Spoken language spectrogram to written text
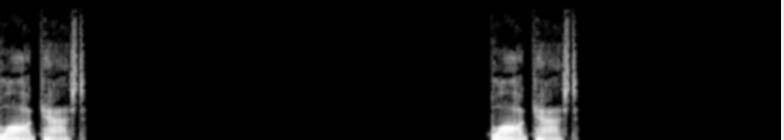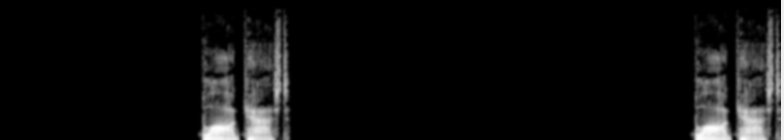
Blogcast. Blogcast. Blogcast. Blogcast.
